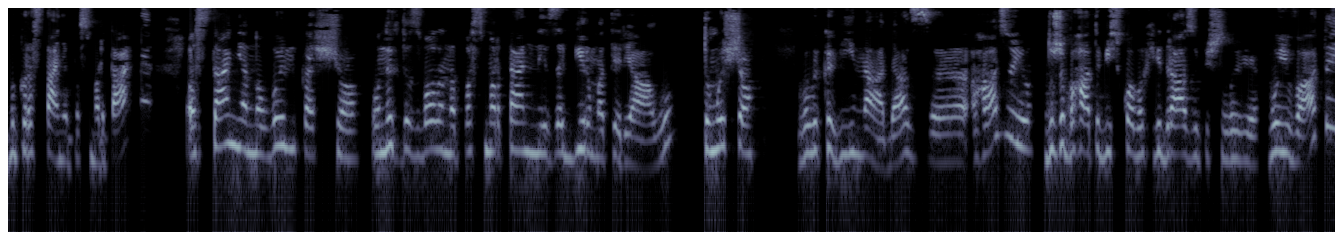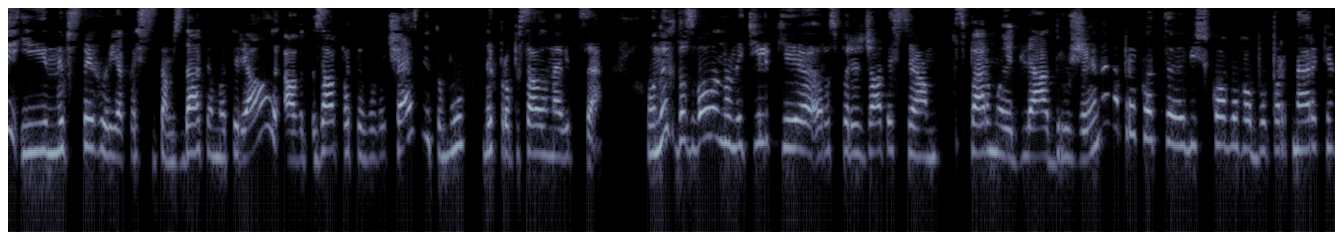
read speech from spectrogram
використання посмертальне. Остання новинка, що у них дозволено посмертальний забір матеріалу, тому що велика війна да, з е, газою. Дуже багато військових відразу пішли воювати і не встигли якось там здати матеріали. А запити величезні, тому в них прописали навіть це. У них дозволено не тільки розпоряджатися спермою для дружини, наприклад, е, військового або партнерки.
